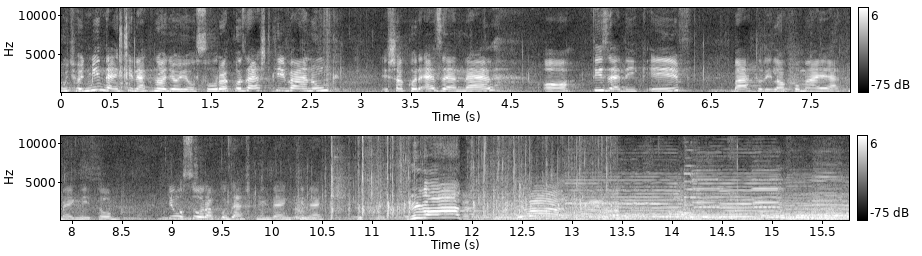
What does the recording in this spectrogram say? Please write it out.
úgyhogy mindenkinek nagyon jó szórakozást kívánunk, és akkor ezennel a tizedik év bátori lakomáját megnyitom. Jó szórakozást mindenkinek! Vivat! Vivat! Amen.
